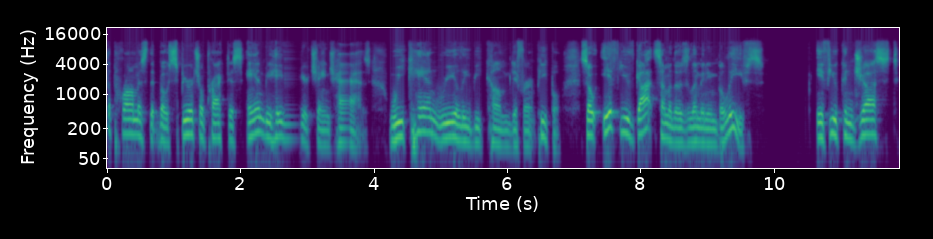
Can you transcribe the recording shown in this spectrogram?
the promise that both spiritual practice and behavior change has. We can really become different people. So if you've got some of those limiting beliefs, if you can just,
